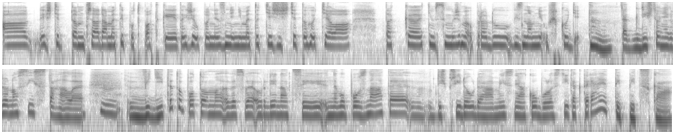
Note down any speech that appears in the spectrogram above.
a ještě tam třeba dáme ty podpatky, takže úplně změníme to těžiště toho těla, tak eh, tím si můžeme opravdu významně uškodit. Hmm, tak když to někdo nosí stále, hmm. vidíte to potom ve své ordinaci, nebo poznáte, když přijdou dámy s nějakou bolestí, tak která je typická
